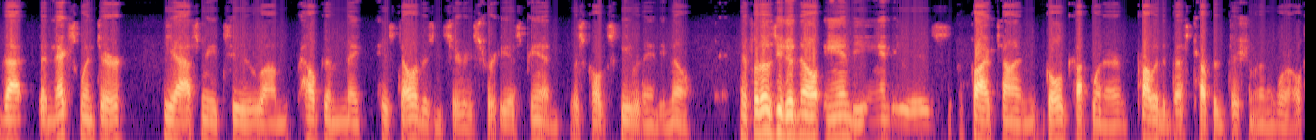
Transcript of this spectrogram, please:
that the next winter he asked me to um, help him make his television series for ESPN. It was called Ski with Andy Mill. And for those of you who don't know Andy, Andy is a five-time Gold Cup winner, probably the best tarpon fisherman in the world,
